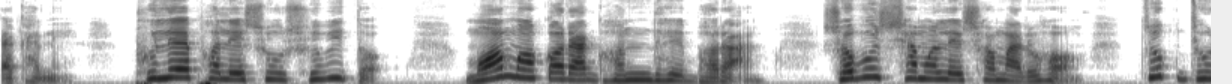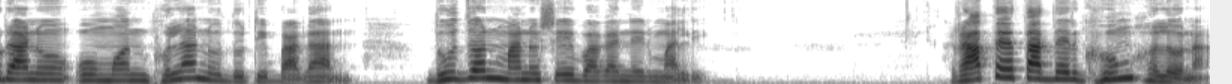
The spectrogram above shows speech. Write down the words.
এখানে। ফুলে ফলে সুশোভিত ম করা গন্ধে ভরা সবুজ শ্যামলের সমারোহ, চোখ ঝুরানো ও মন ভুলানো দুটি বাগান, দুজন মানুষ এই বাগানের মালিক। রাতে তাদের ঘুম হলো না।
